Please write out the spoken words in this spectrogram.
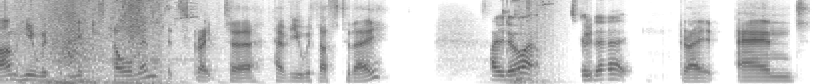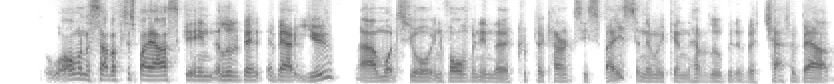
I'm here with Nick Hellman. It's great to have you with us today. How you doing? It's a good, good. day. Great. And I want to start off just by asking a little bit about you. Um, what's your involvement in the cryptocurrency space? And then we can have a little bit of a chat about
